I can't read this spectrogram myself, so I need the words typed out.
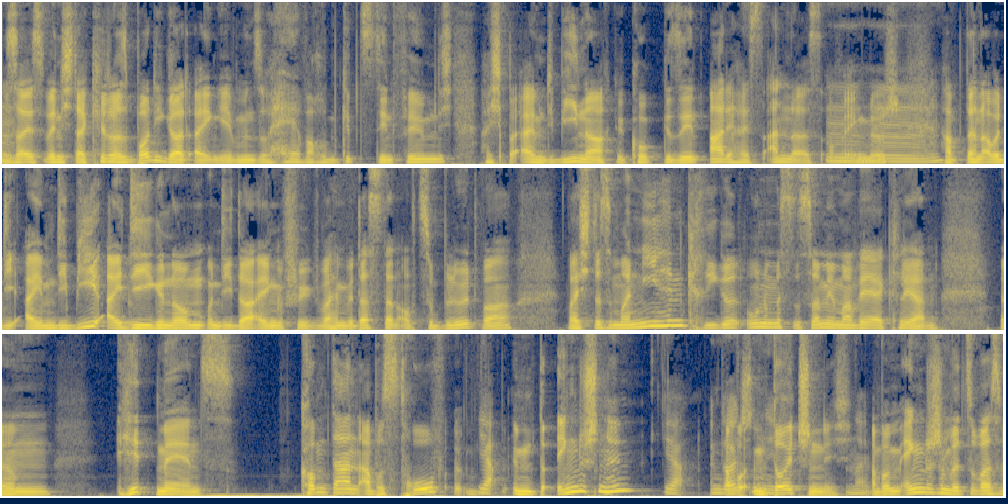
Das heißt, wenn ich da Killers Bodyguard eingebe und so, hä, warum gibt's den Film nicht? Habe ich bei IMDb nachgeguckt, gesehen, ah, der heißt anders Mhm. auf Englisch. Hab dann aber die IMDb-ID genommen und die da eingefügt, weil mir das dann auch zu blöd war, weil ich das immer nie hinkriege. Ohne Mist, das soll mir mal wer erklären. Ähm, Hitmans. Kommt da ein Apostroph äh, Ja. im Englischen hin? Ja, im aber Deutschen im nicht. Deutschen nicht. Nein. Aber im Englischen wird sowas,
